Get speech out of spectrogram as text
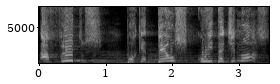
aflitos, porque Deus cuida de nós.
